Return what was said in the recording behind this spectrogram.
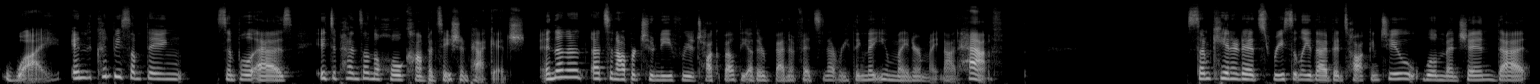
why. And it could be something simple as it depends on the whole compensation package. And then that's an opportunity for you to talk about the other benefits and everything that you might or might not have. Some candidates recently that I've been talking to will mention that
